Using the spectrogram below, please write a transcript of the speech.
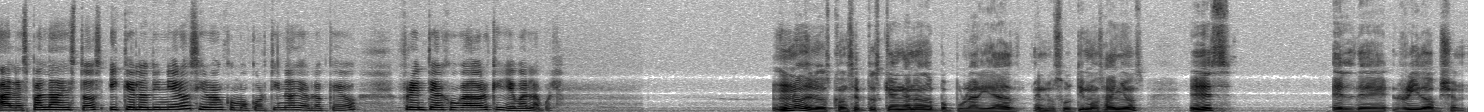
a la espalda de estos y que los linieros sirvan como cortina de bloqueo frente al jugador que lleva la bola. Uno de los conceptos que han ganado popularidad en los últimos años es el de read option.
